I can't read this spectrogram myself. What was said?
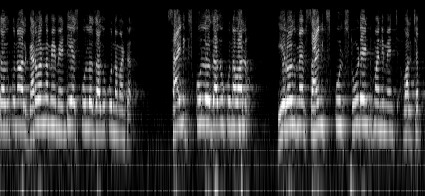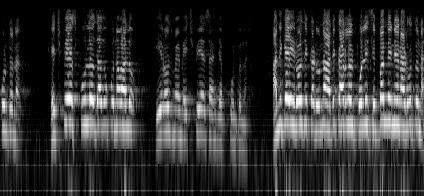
చదువుకున్న వాళ్ళు గర్వంగా మేము ఎన్డీఏ స్కూల్లో చదువుకున్నామంటారు సైనిక్ స్కూల్లో చదువుకున్న వాళ్ళు ఈరోజు మేము సైనిక్ స్కూల్ స్టూడెంట్ అని మేము వాళ్ళు చెప్పుకుంటున్నారు. హెచ్పిఎస్ స్కూల్లో చదువుకున్న వాళ్ళు ఈరోజు మేము హెచ్పిఎస్ అని చెప్పుకుంటున్నారు. అందుకే ఈరోజు ఇక్కడ ఉన్న అధికారులను పోలీస్ సిబ్బందిని నేను అడుగుతున్నా.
